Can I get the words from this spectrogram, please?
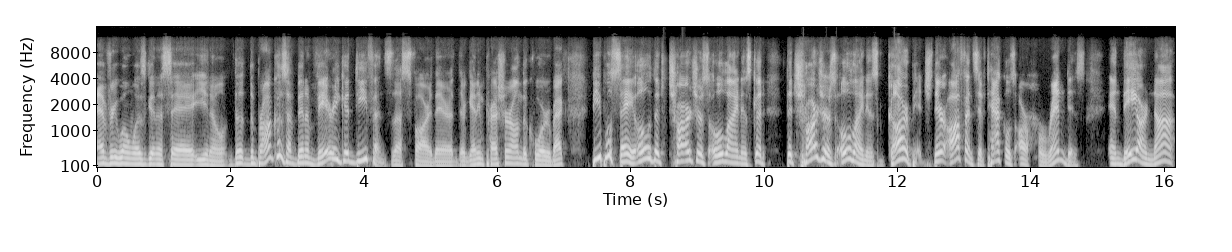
everyone was gonna say, you know, the the Broncos have been a very good defense thus far. They're they're getting pressure on the quarterback. People say, "Oh, the Chargers O line is good." The Chargers O line is garbage. Their offensive tackles are horrendous, and they are not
